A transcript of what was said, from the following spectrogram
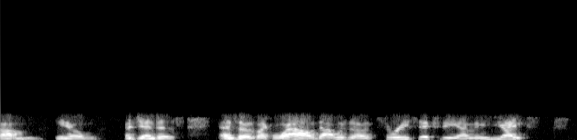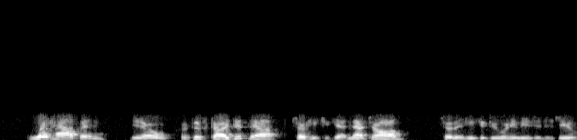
um, you know, agendas. And so it's like, wow, that was a 360. I mean, yikes! What happened? You know, but this guy did that so he could get in that job, so that he could do what he needed to do,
